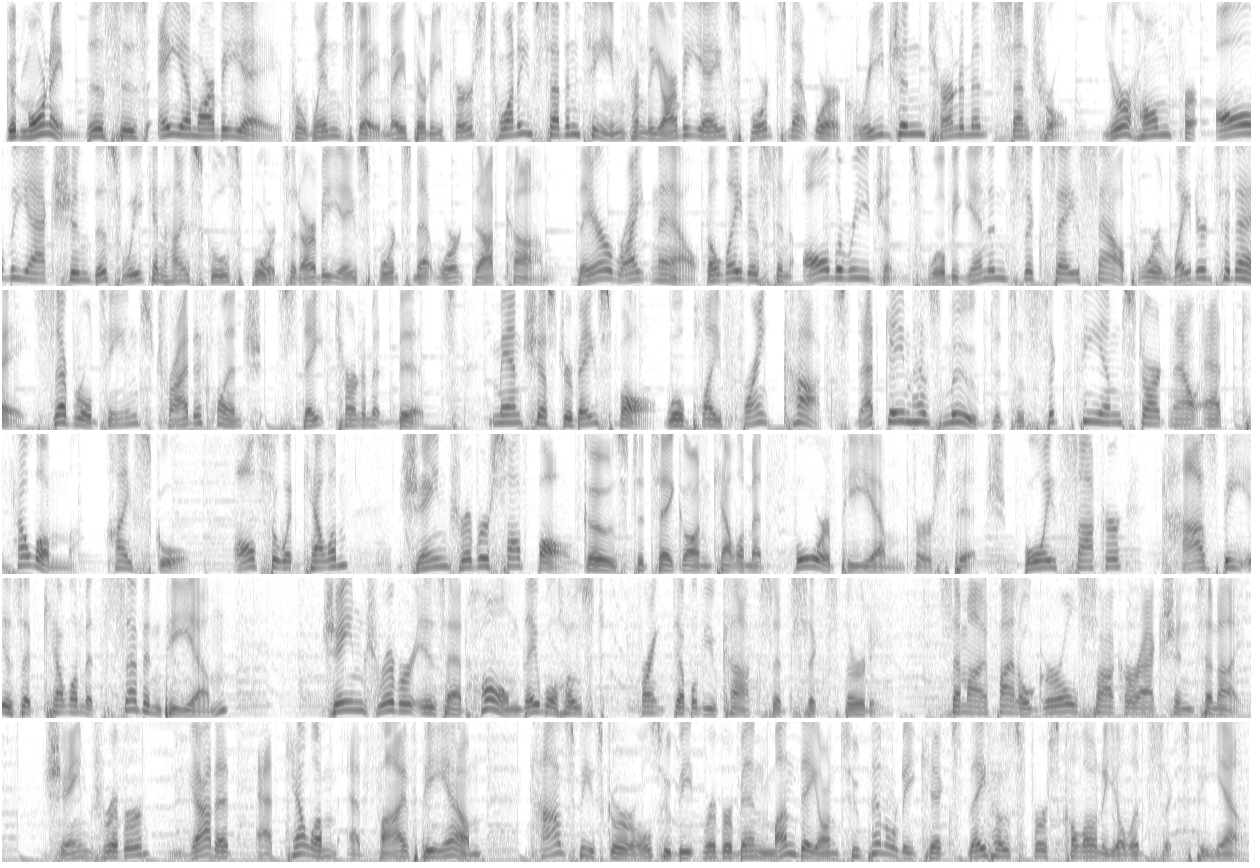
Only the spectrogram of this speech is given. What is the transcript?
Good morning. This is AMRVA for Wednesday, May 31st, 2017, from the RVA Sports Network, Region Tournament Central. Your home for all the action this week in high school sports at RVASportsNetwork.com. There, right now, the latest in all the regions will begin in 6A South, where later today, several teams try to clinch state tournament bids. Manchester Baseball will play Frank Cox. That game has moved. It's a 6 p.m. start now at Kellam High School. Also at Kellam, James River softball goes to take on Kellam at 4 p.m. first pitch. Boys soccer, Cosby is at Kellam at 7 p.m. James River is at home. They will host Frank W. Cox at 6:30. Semifinal girls soccer action tonight. James River, you got it, at Kellam at 5 p.m. Cosby's girls, who beat River Bend Monday on two penalty kicks, they host First Colonial at 6 p.m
